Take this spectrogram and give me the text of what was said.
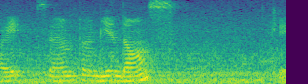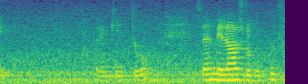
Oui, c'est un pain bien dense. Ok, pain keto. C'est un mélange de beaucoup de...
